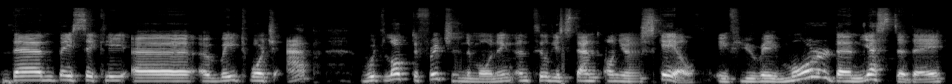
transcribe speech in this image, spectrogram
then basically a, a Weight Watch app would lock the fridge in the morning until you stand on your scale. If you weigh more than yesterday,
